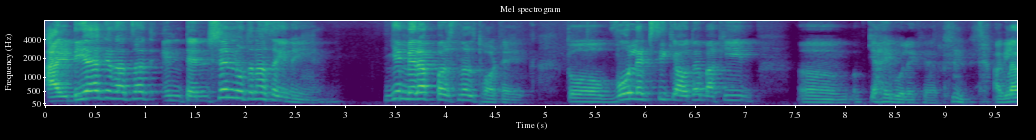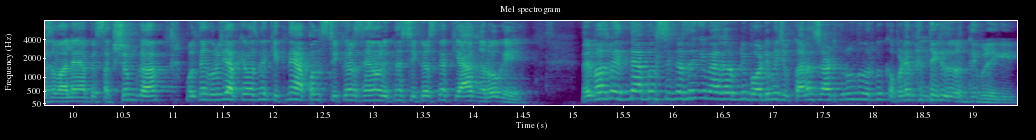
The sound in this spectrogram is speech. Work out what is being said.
आइडिया के साथ साथ इंटेंशन उतना सही नहीं है। ये मेरा पर्सनल थॉट है एक। तो वो लेट सी क्या होता है। बाकी आ, क्या ही बोले खैर। अगला सवाल है यहाँ पे सक्षम का। बोलते हैं गुरुजी आपके पास में कितने एप्पल स्टिकर्स हैं और इतने स्टिकर्स का क्या करोगे? मेरे पास में इतने एप्पल स्टिकर्स हैं कि मैं अगर अपनी बॉडी में चिपकाना स्टार्ट करूँ तो मेरे को कपड़े पहनने की ज़रूरत नहीं पड़ेगी।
